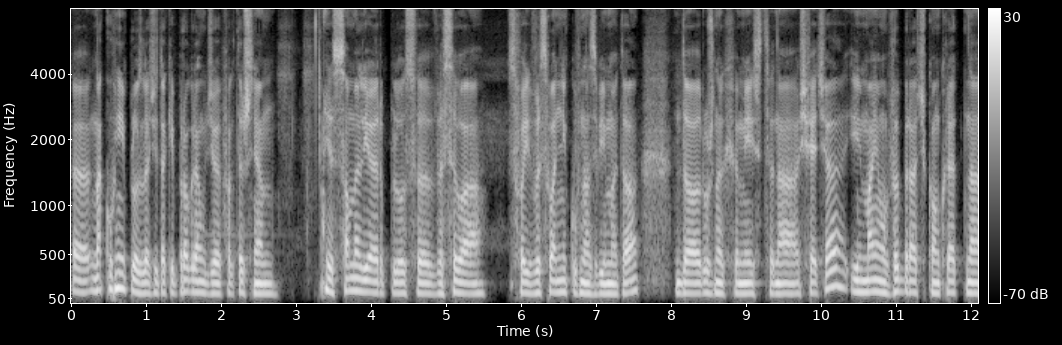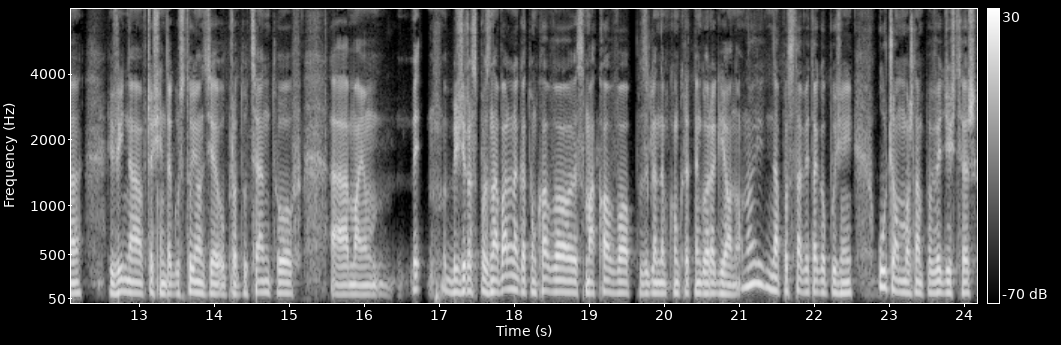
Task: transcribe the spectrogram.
E, Na Kuchni Plus leci taki program, gdzie faktycznie jest sommelier plus wysyła swoich wysłanników, nazwijmy to, do różnych miejsc na świecie i mają wybrać konkretne wina, wcześniej degustując je u producentów, a mają być rozpoznawalne gatunkowo, smakowo pod względem konkretnego regionu. No i na podstawie tego później uczą, można powiedzieć też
